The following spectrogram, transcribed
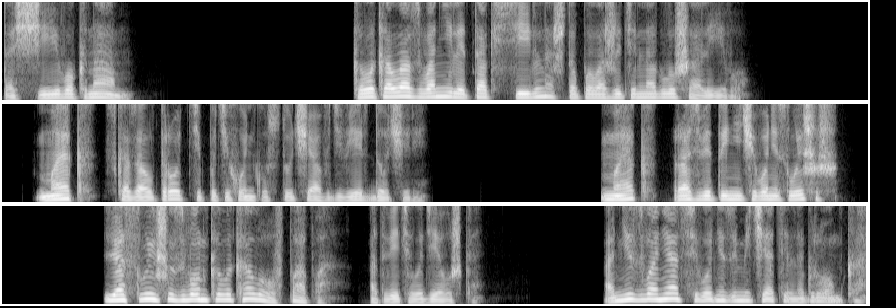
тащи его к нам». Колокола звонили так сильно, что положительно оглушали его. «Мэг», — сказал Тротти, потихоньку стуча в дверь дочери. «Мэг, разве ты ничего не слышишь?» «Я слышу звон колоколов, папа», — ответила девушка. «Они звонят сегодня замечательно громко».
